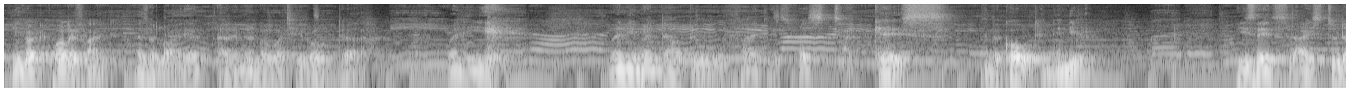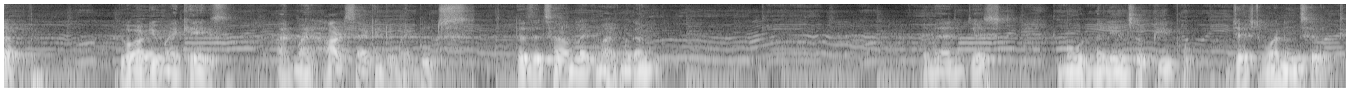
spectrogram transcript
he got qualified as a lawyer. I remember what he wrote uh, when he when he went out to fight his first case in the court in India. He says, I stood up to argue my case and my heart sank into my boots. Does that sound like Mahatma Gandhi? The man just moved millions of people, just one incident.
